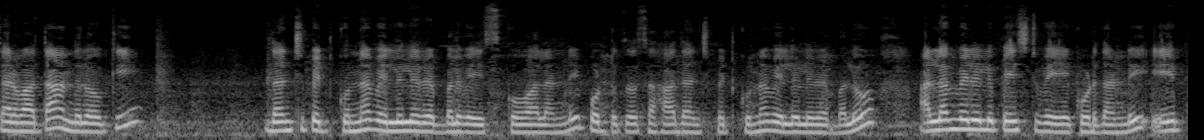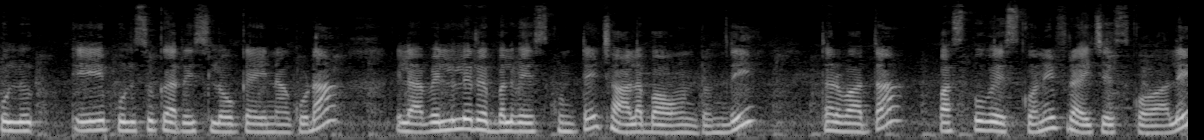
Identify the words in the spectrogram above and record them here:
తర్వాత అందులోకి దంచి పెట్టుకున్న వెల్లుల్లి రెబ్బలు వేసుకోవాలండి. పొట్టుతో సహా దంచి పెట్టుకున్న వెల్లుల్లి రెబ్బలు. అల్లం వెల్లుల్లి పేస్ట్ వేయకూడదండి. ఏ పులు ఏ పులుసు కర్రీస్లోకైనా కూడా ఇలా వెల్లుల్లి రెబ్బలు వేసుకుంటే చాలా బాగుంటుంది. తర్వాత పసుపు వేసుకొని ఫ్రై చేసుకోవాలి.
